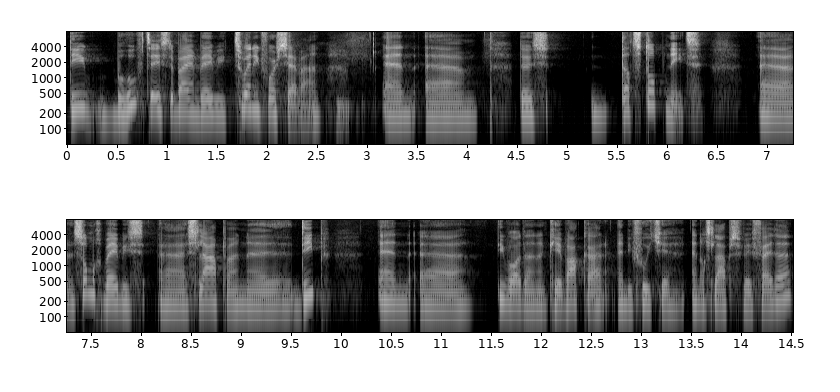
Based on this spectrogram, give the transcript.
die behoefte is er bij een baby 24/7. En ehm, dus dat stopt niet. Sommige baby's slapen diep en die worden een keer wakker en die voed je en dan slapen ze weer verder.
